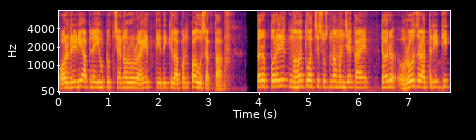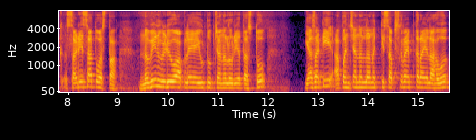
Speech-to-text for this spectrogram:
ऑलरेडी आपल्या यूट्यूब चॅनलवर आहेत ते देखील आपण पाहू शकता. तर परत एक महत्त्वाची सूचना म्हणजे काय? तर रोज रात्री ठीक साडेसात वाजता नवीन व्हिडिओ आपल्या या यूट्यूब चॅनलवर येत असतो. यासाठी आपण चॅनलला नक्की सबस्क्राईब करायला हवं.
